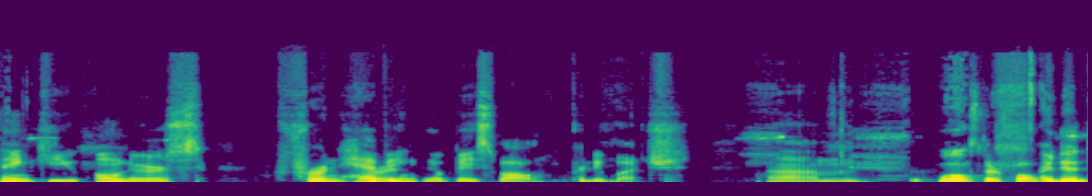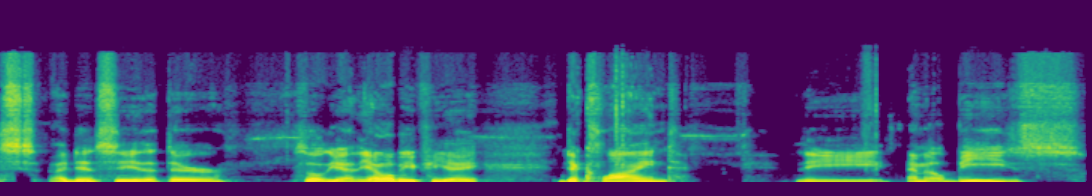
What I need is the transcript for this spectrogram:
thank you owners for having no baseball. Pretty much. Um, Well, It's their fault. I did s- I did see that they're so yeah, the MLBPA declined the MLB's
